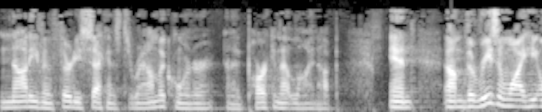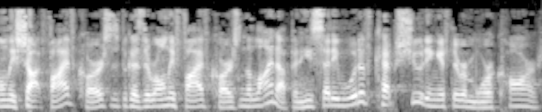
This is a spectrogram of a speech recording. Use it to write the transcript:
not even 30 seconds to round the corner and I'd park in that lineup. And um, the reason why he only shot five cars is because there were only five cars in the lineup. And he said he would have kept shooting if there were more cars.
